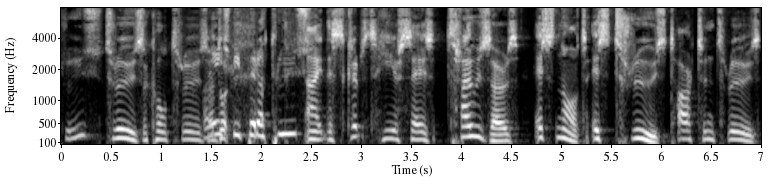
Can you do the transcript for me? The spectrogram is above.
Trews. Trews, they're called trews. I I used don't- to be pair of trews. Aye, the script here says trousers. It's not. It's trews, tartan trews.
